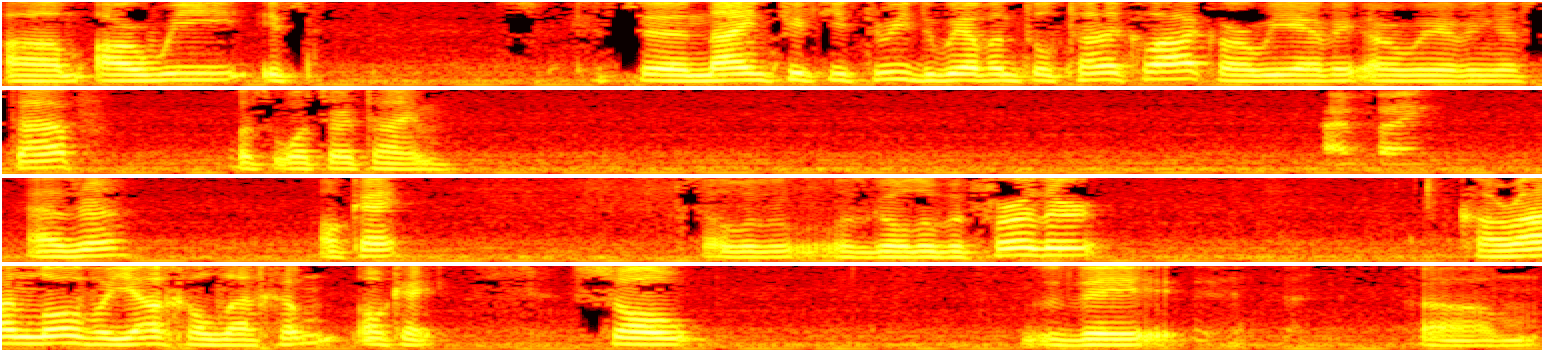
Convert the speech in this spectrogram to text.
Um, are we? It's it's uh, nine fifty three. Do we have until ten o'clock? Or are we having? Are we having a stop? What's what's our time? I'm fine. Ezra? Okay. So we'll, let's go a little bit further. Karan lo v'yachal lechem. Okay. So they um,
